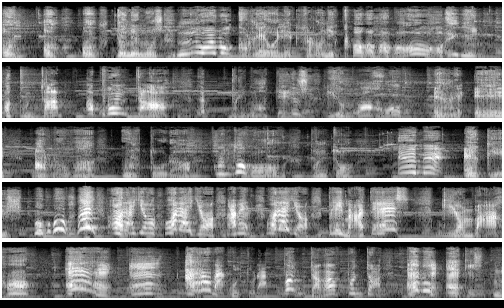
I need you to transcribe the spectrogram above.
Oh, oh, oh, tenemos nuevo correo electrónico. Y apunta, apunta. Primates, guion bajo, re, arroba, cultura, punto gov, punto MX. Uh, uh, ¡Ay! ¡Ahora yo! ¡Ahora yo! A ver, ahora yo. Primates, guion bajo, R, E, arroba cultura, punto go, punto, MX. Mm,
